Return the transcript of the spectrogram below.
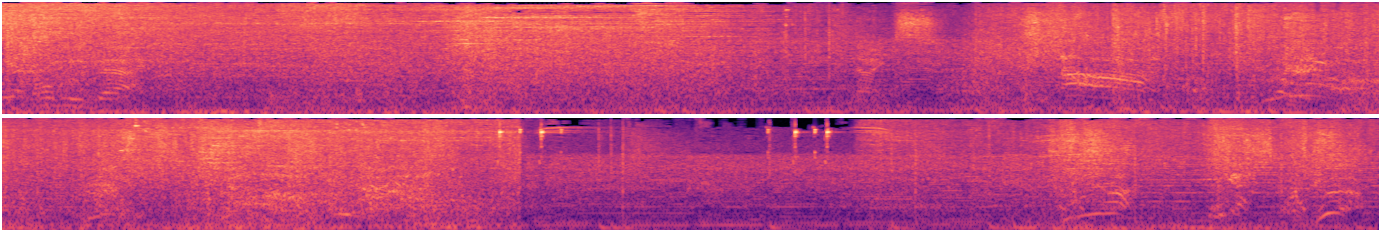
Can't hold me back. Yeah!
